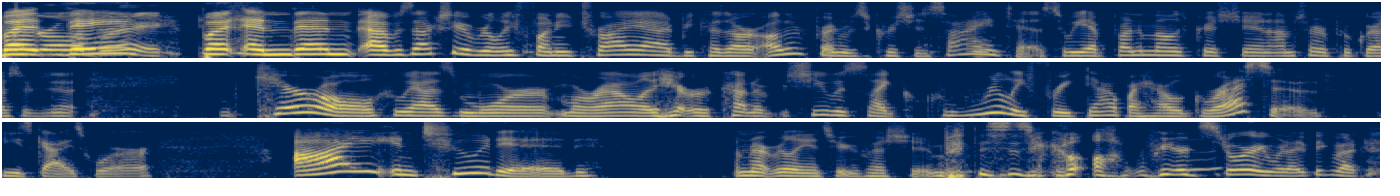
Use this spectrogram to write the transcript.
but they, but and then I was actually a really funny triad because our other friend was a Christian scientist. So we have fundamentalist Christian. I'm sort of progressive. Carol, who has more morality, or kind of, she was like really freaked out by how aggressive these guys were. I intuited, I'm not really answering your question, but this is a weird story when I think about it.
